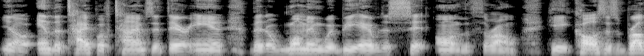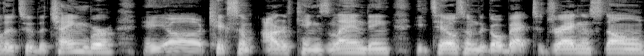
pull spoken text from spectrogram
you know in the type of times that they're in, that a woman would be able to sit on the throne. He calls his brother to the chamber. He uh, kicks him out of King's Landing. He tells him to go back to Dragonstone,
